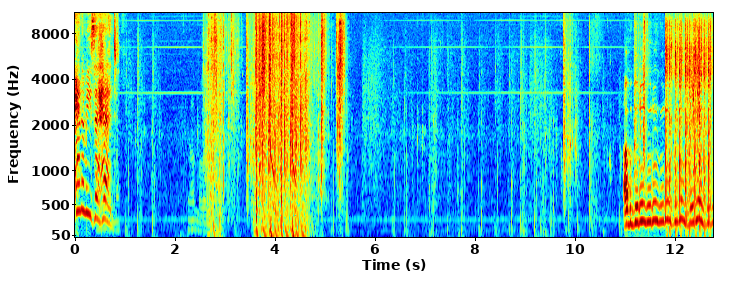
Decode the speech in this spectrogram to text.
Enemies ahead. Abi görüyor görüyor görüyor görüyor görüyor görüyor.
